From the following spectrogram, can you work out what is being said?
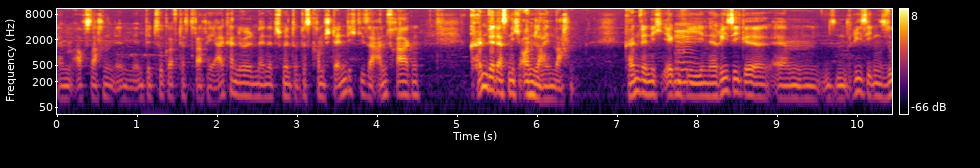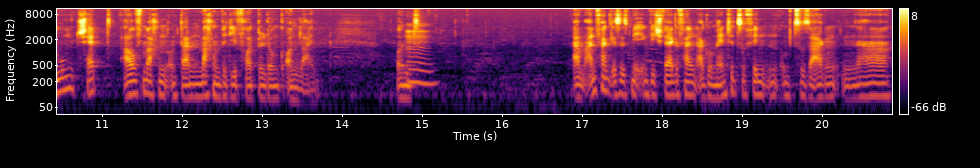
ähm, auch Sachen in, in Bezug auf das Trachealkanülenmanagement. Und es kommen ständig diese Anfragen, können wir das nicht online machen? Können wir nicht irgendwie eine riesige, ähm, einen riesigen Zoom-Chat aufmachen und dann machen wir die Fortbildung online? Und am Anfang ist es mir irgendwie schwer gefallen, Argumente zu finden, um zu sagen, na,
